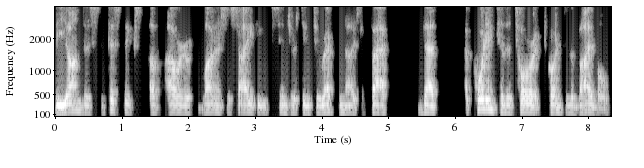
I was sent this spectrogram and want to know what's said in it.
beyond the statistics of our modern society, it's interesting to recognize the fact that according to the Torah, according to the Bible,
